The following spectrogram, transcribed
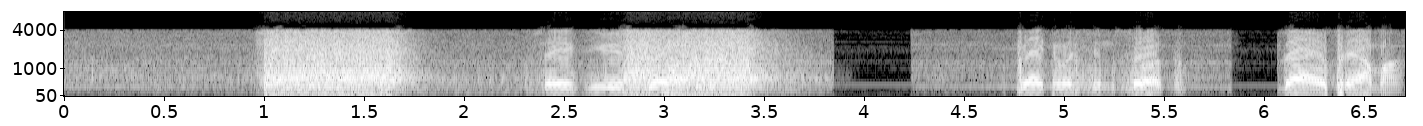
6900. 5800. Да, и прямо.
